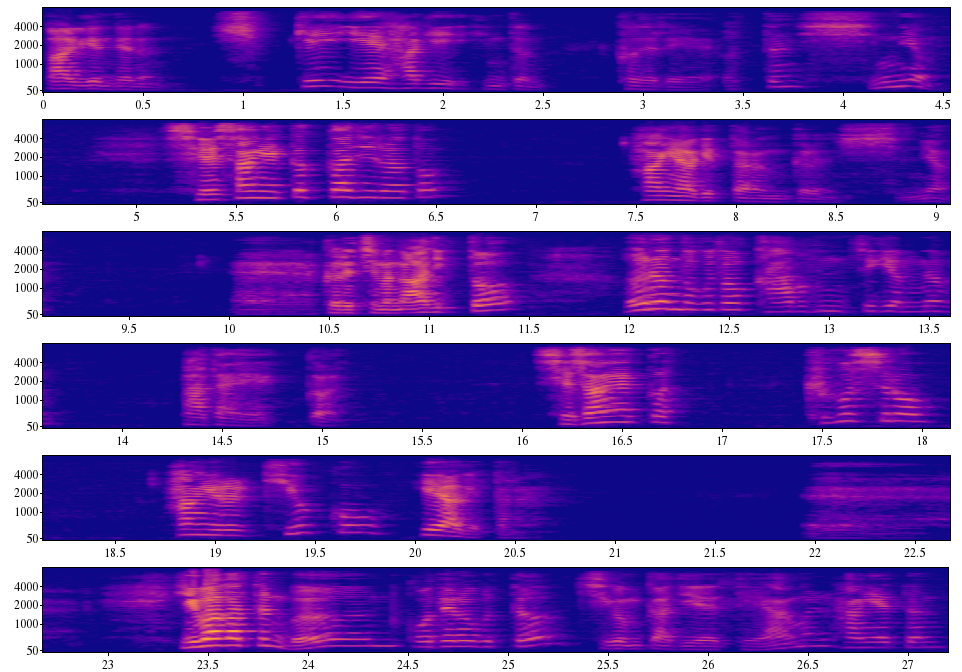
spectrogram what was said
발견되는 쉽게 이해하기 힘든 그들의 어떤 신념, 세상의 끝까지라도 항해하겠다는 그런 신념. 에, 그렇지만 아직도 어느 누구도 가본 적이 없는 바다의 끝, 세상의 끝, 그것으로 항해를 기엽고 해야겠다는. 에, 이와 같은 먼 고대로부터 지금까지의 대항을 항해했던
